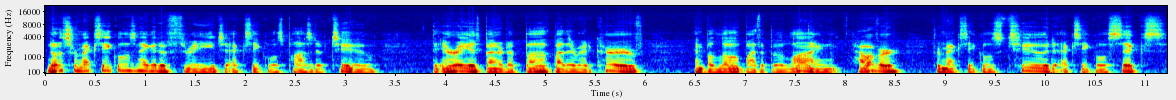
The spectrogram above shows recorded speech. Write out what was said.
Notice from x equals negative 3 to x equals positive 2, the area is bounded above by the red curve and below by the blue line. However, from x equals 2 to x equals 6,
